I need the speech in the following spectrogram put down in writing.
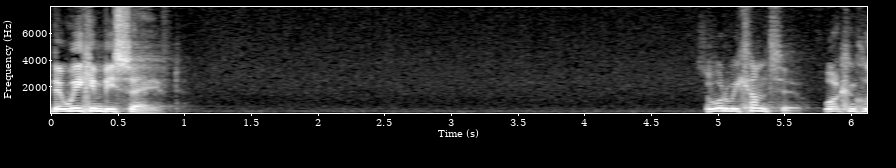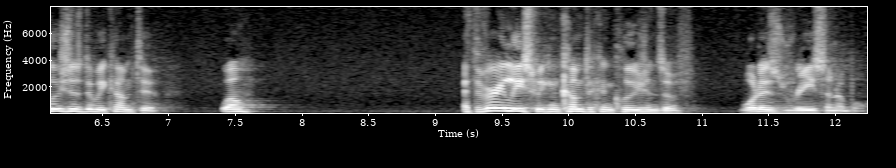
that we can be saved. So, what do we come to? What conclusions do we come to? Well, at the very least, we can come to conclusions of what is reasonable.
